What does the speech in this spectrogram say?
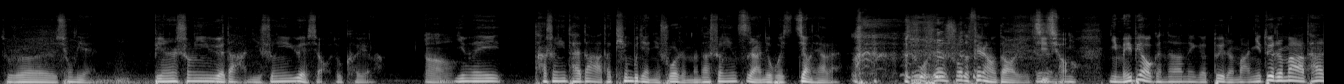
就是说兄弟，病人声音越大，你声音越小就可以了，啊，因为他声音太大，他听不见你说什么，他声音自然就会降下来。其实我觉得说的非常有道理，技巧你你没必要跟他那个对着骂，你对着骂他，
